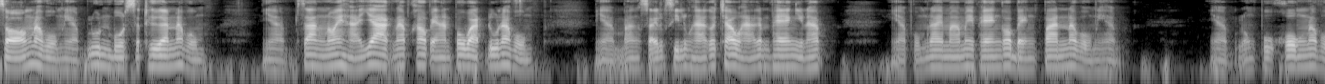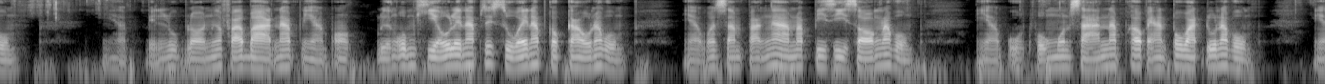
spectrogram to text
42นะผมนี่ครับรุ่นโบสถ์สะเทือนนะผมนี่ครับสร้างน้อยหายากนะครับเข้าไปอ่านประวัติดูนะผมนี่ครับบางสายลูกศิษย์ลูกหาก็เช่าหากันแพงอยู่นะครับนี่ครับผมได้มาไม่แพงก็แบ่งปันนะผมนี่ครับนี่ครับหลวงปู่คงนะผมนี่ครับเป็นรูปรอเนื้อฝาบาทนะครับนี่ครับออกเหลืองอมเขียวเลยนะครับสวยๆนะครับเก่าๆนะผม เนี่ยวัดซ้ำปางงามนะปี42นะผมเนี่ยอูดผงมวลสารนะเข้าไปอ่านประวัติดูนะผมเนี่ย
